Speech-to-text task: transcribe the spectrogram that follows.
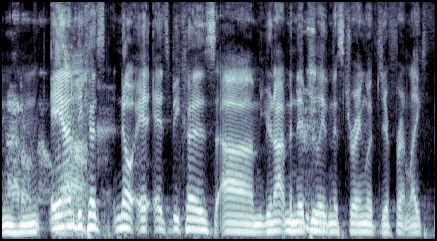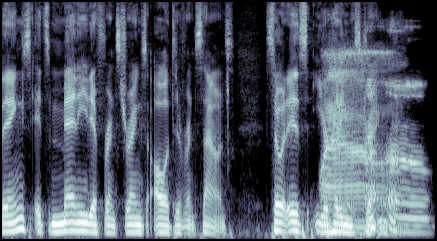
I don't Mhm. know. And Yeah. because no, it, it's because um, you're not manipulating the string with different like things. It's many different strings, all with different sounds. So it is you're hitting the string. Oh.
